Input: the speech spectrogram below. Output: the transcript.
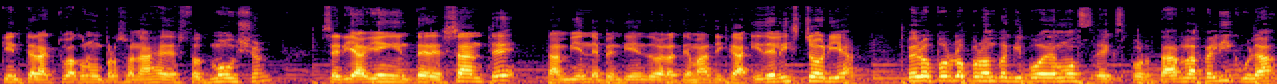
que interactúa con un personaje de stop motion. Sería bien interesante, también dependiendo de la temática y de la historia. Pero por lo pronto aquí podemos exportar la película.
